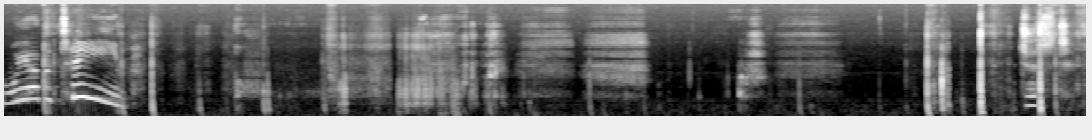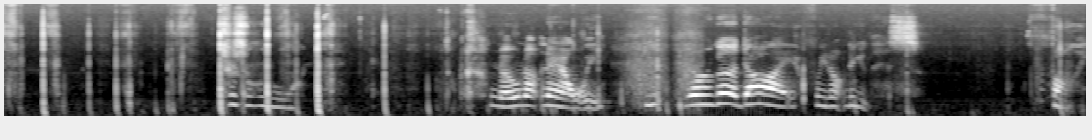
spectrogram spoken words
We have a team. Just there's only one. No, not now. We we're gonna die if we don't do this. Fine.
